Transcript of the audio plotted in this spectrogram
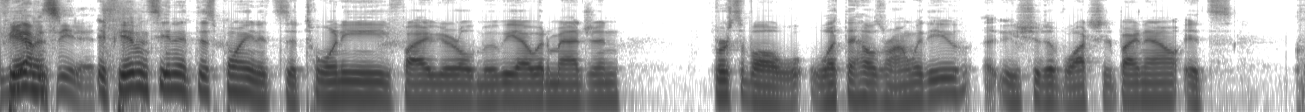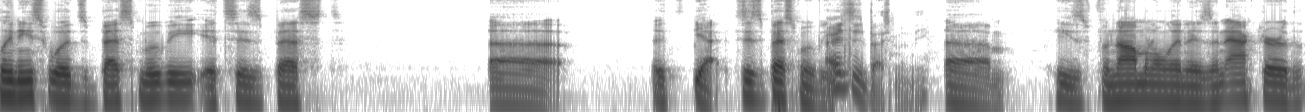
If you haven't seen it. if you haven't seen it at this point, it's a 25 year old movie, I would imagine. First of all, what the hell's wrong with you? Uh, You should have watched it by now. It's Clint Eastwood's best movie. It's his best. Uh, it's yeah, it's his best movie. it's his best movie. Um, he's phenomenal in it as an actor. The,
